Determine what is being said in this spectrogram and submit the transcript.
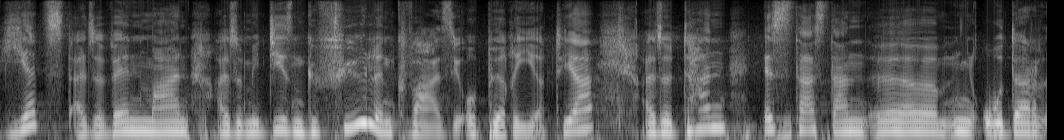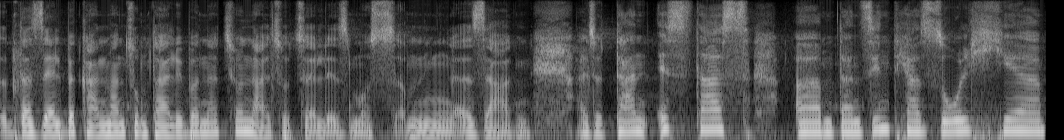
Jetzt, also wenn man also mit diesen Gefühlen quasi operiert, ja, also dann ist das dann äh, oder dasselbe kann man zum Teil über Nationalsozialismus äh, sagen. Also dann ist das, äh, dann sind ja solche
